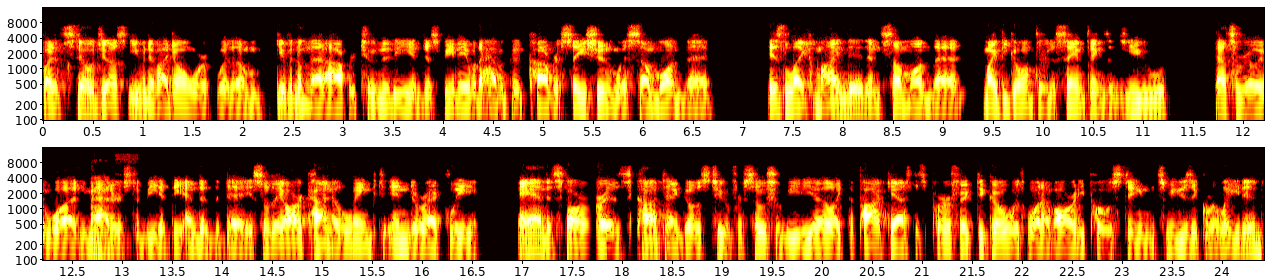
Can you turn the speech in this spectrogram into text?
But it's still just even if I don't work with them, giving them that opportunity and just being able to have a good conversation with someone that is like minded and someone that might be going through the same things as you. That's really what hmm. matters mm. to me at the end of the day. So they are kind of linked indirectly and as far as content goes too for social media, like the podcast is perfect to go with what I'm already posting that's music related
